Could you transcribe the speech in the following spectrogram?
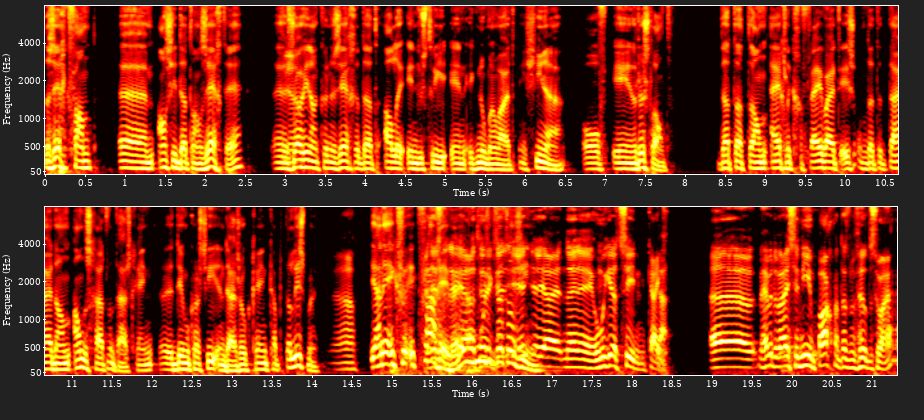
Dan zeg ik van, ehm, als je dat dan zegt, hè, zou je dan kunnen zeggen dat alle industrie in, ik noem maar wat, in China of in Rusland, dat dat dan eigenlijk gevrijwaard is, omdat het daar dan anders gaat, want daar is geen eh, democratie en daar is ook geen kapitalisme. Ja. Ja, nee, ik, ik vraag even, ja, hoe moet ik dat dan zien? Ja, nee, nee, hoe moet je dat zien? Kijk, Ja. eh, we hebben de wijze niet in pacht, want dat is me veel te zwaar.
